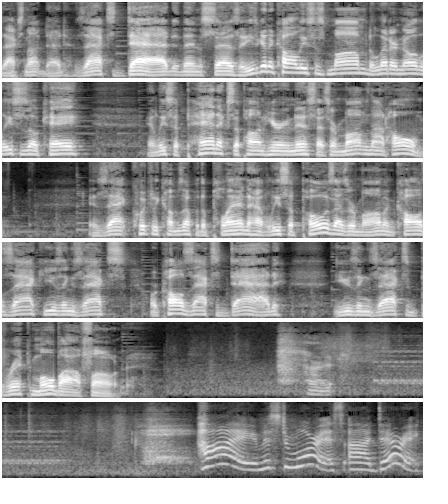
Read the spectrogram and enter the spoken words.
Zach's not dead. Zach's dad then says that he's going to call Lisa's mom to let her know that Lisa's okay. And Lisa panics upon hearing this as her mom's not home. And Zach quickly comes up with a plan to have Lisa pose as her mom and call Zach using Zach's, or call Zach's dad using Zach's brick mobile phone. All right. Hi, Mr. Morris. Uh, Derek.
